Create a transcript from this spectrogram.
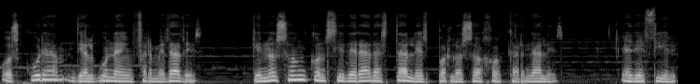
os cura de algunas enfermedades que no son consideradas tales por los ojos carnales, es decir,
